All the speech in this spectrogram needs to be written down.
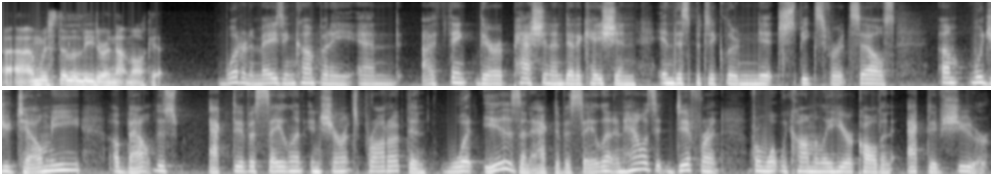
uh, and we're still a leader in that market. What an amazing company. And I think their passion and dedication in this particular niche speaks for itself. Um, would you tell me about this active assailant insurance product and what is an active assailant and how is it different from what we commonly hear called an active shooter?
